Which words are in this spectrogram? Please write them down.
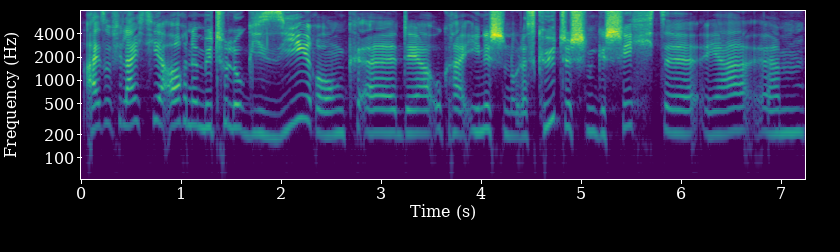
Also vielleicht hier auch eine Mythologisierung äh, der ukrainischen oder skytischen Geschichte. Ja, ähm,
